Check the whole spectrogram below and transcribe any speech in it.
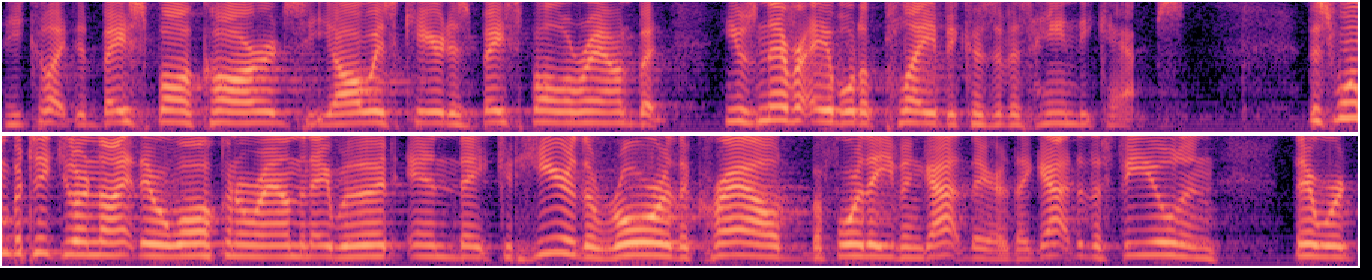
He collected baseball cards. He always carried his baseball around, but he was never able to play because of his handicaps. This one particular night, they were walking around the neighborhood and they could hear the roar of the crowd before they even got there. They got to the field and there were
